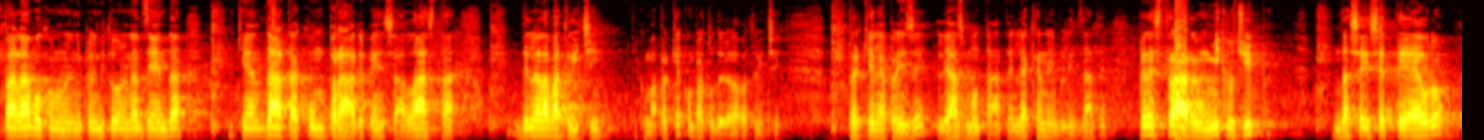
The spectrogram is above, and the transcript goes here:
Parlavo con un imprenditore in un'azienda che è andata a comprare, pensa, all'asta delle lavatrici. Dico, ma perché ha comprato delle lavatrici? Perché le ha prese, le ha smontate, le ha cannibalizzate per estrarre un microchip da 6-7 euro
